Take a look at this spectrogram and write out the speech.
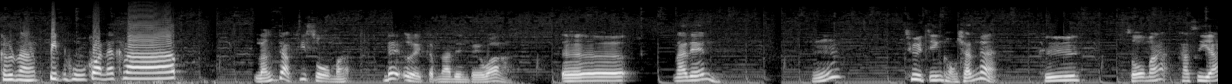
กรุณาปิดหูก่อนนะครับ หลังจากที่โซมะได้เอ่ยกับนาเดนไปว่า เออนาเดนหืมชื่อจริงของฉันน่ะ คือโซมะคาซิยะ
